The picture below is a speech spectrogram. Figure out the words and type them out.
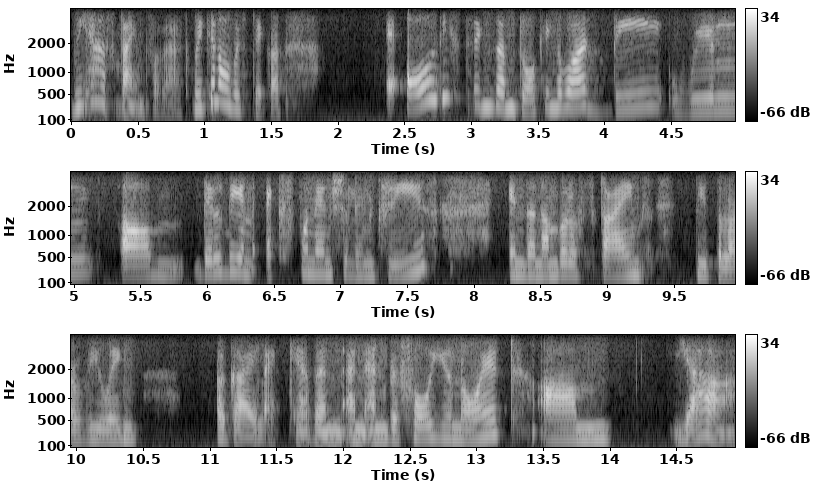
We have time for that. We can always take our all these things I'm talking about, they will um, there'll be an exponential increase in the number of times people are viewing a guy like Kevin, and and before you know it, um, yeah,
